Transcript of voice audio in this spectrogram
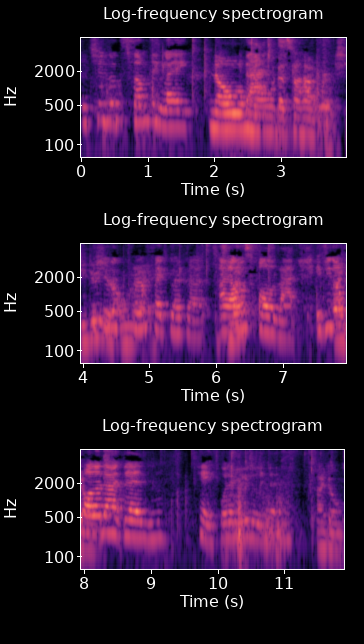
It should look something like No, That. no, that's not how it works. You do it it your look own way. perfect like that. I not- always follow that. If you don't, follow don't. that, then hey, what are you doing then? I don't.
